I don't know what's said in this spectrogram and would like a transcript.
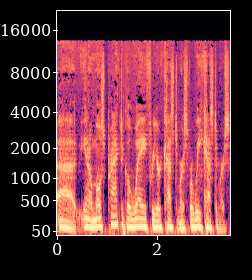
Uh, you know, most practical way for your customers, for we customers.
